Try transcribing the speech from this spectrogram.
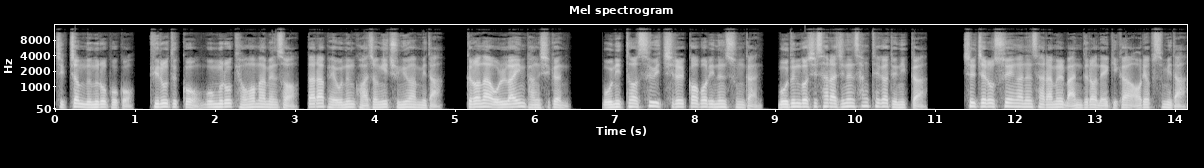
직접 눈으로 보고 귀로 듣고 몸으로 경험하면서 따라 배우는 과정이 중요합니다. 그러나 온라인 방식은 모니터 스위치를 꺼버리는 순간 모든 것이 사라지는 상태가 되니까 실제로 수행하는 사람을 만들어내기가 어렵습니다.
